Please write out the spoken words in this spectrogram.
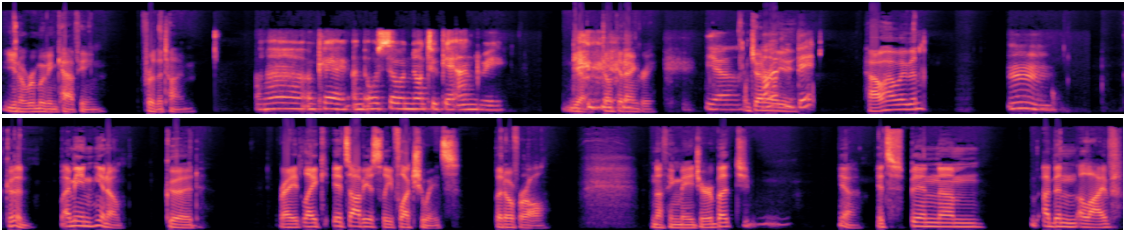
you know, removing caffeine for the time. Ah, okay. And also not to get angry. Yeah, don't get angry. Yeah. Generally, How have you been? how have I been? Mm, Good. I mean, you know, good, right? Like it's obviously fluctuates, but overall, nothing major. But yeah, it's been, um, I've been alive,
